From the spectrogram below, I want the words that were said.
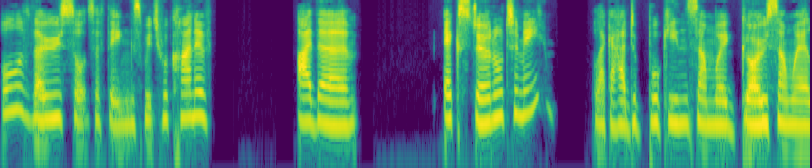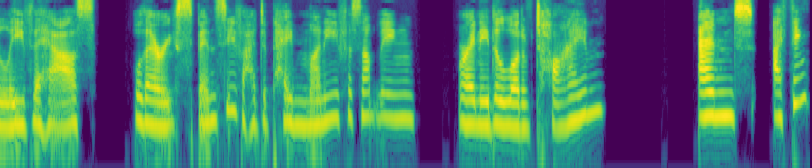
all of those sorts of things, which were kind of either external to me, like I had to book in somewhere, go somewhere, leave the house, or they were expensive. I had to pay money for something, or I needed a lot of time. And I think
